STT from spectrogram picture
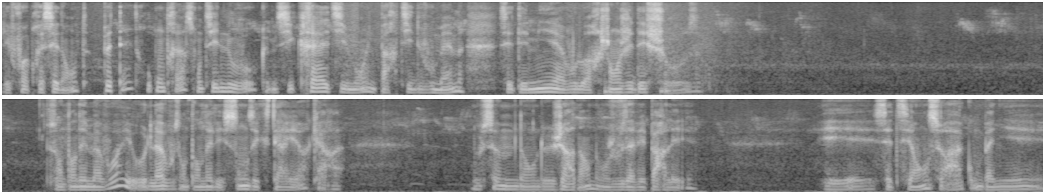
les fois précédentes, peut-être au contraire sont-ils nouveaux, comme si créativement une partie de vous-même s'était mise à vouloir changer des choses. Vous entendez ma voix et au-delà vous entendez les sons extérieurs car nous sommes dans le jardin dont je vous avais parlé, et cette séance sera accompagnée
